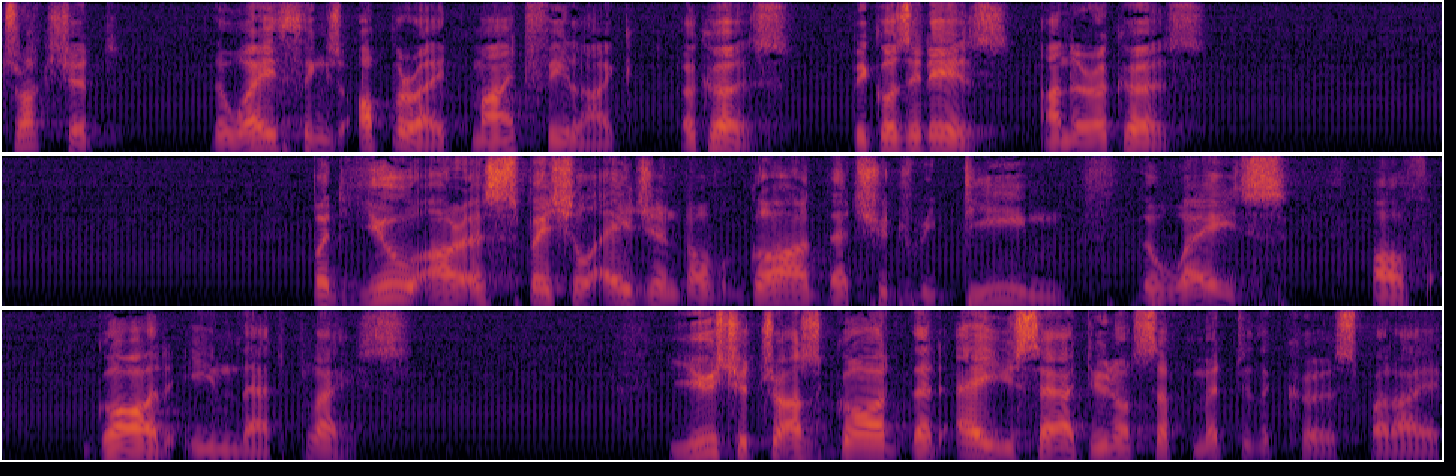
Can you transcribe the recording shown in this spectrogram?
structured, the way things operate, might feel like a curse because it is under a curse. But you are a special agent of God that should redeem the ways of God in that place you should trust God that, A, you say, I do not submit to the curse, but I,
